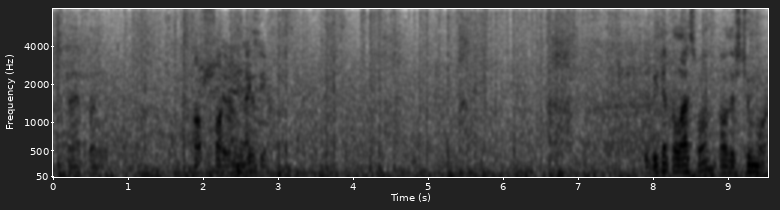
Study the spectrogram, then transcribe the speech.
This guy in front of you. Oh fuck I'm next dude. to you. Did we get the last one? Oh, there's two more.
